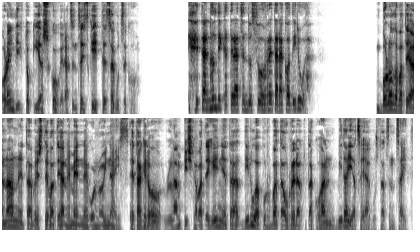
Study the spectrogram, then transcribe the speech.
Oraindik toki asko geratzen zaizkit ezagutzeko. Eta nondik ateratzen duzu horretarako dirua? Bolada batean han eta beste batean hemen egon ohi naiz, eta gero lan pixka bat egin eta diru apur bat aurreratutakoan bidaiatzea gustatzen zait.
